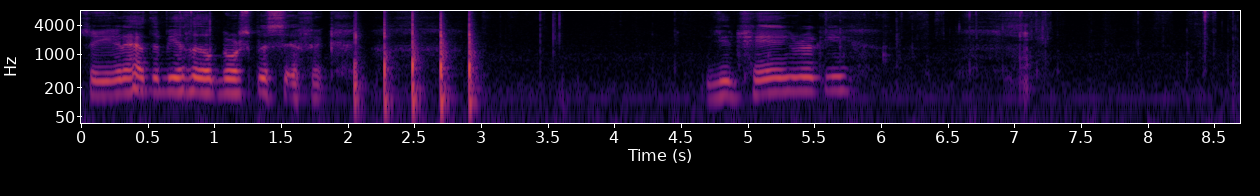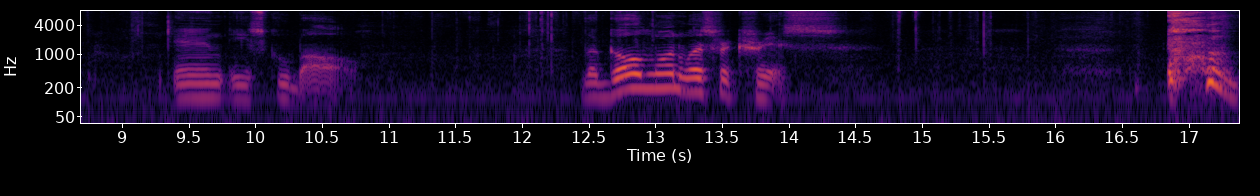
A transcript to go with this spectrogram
So you're going to have to be a little more specific. Yu Chang rookie. And a school ball. The gold one was for Chris. All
